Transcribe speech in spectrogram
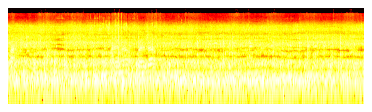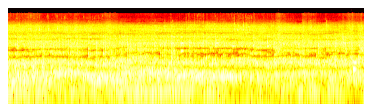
ไปไปแล้วไปแล้วโอ้ย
